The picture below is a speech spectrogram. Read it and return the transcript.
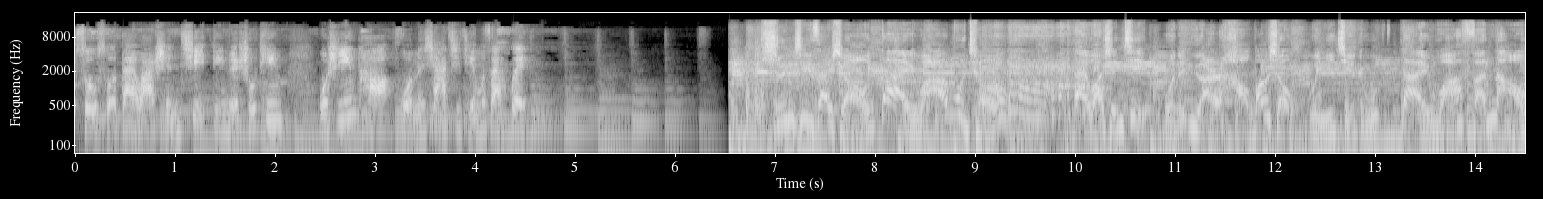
搜索“带娃神器”订阅收听。我是樱桃，我们下期节目再会。神器在手，带娃不愁。带娃神器，我的育儿好帮手，为你解读带娃烦恼。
